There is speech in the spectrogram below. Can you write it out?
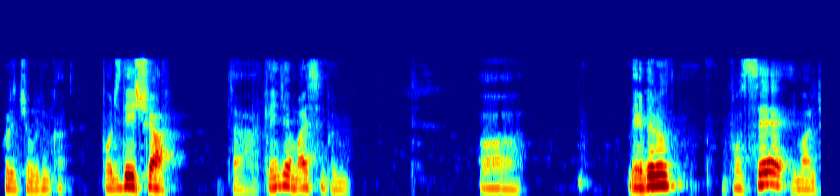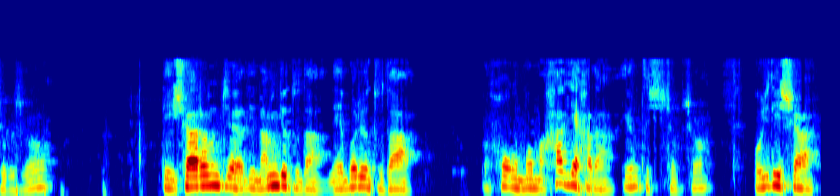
그랬죠. 그러니까 보지데이샤 자 굉장히 표현입니다. 어, 내버려 보세 이 말이죠 그죠. 데이샤는 이제 어디 남겨두다 내버려 두다 혹은 뭐, 뭐 하게 하다 이런 뜻이죠 그죠. 보지데이샤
